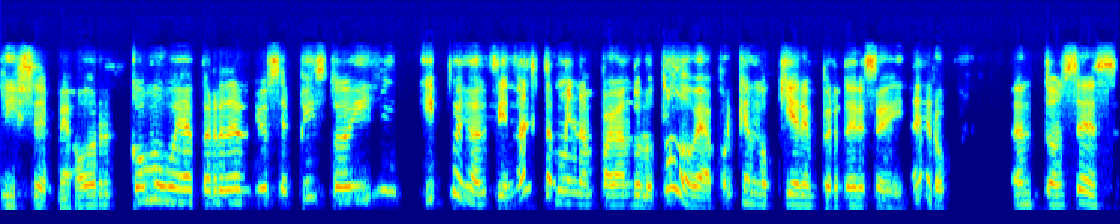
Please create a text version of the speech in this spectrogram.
dice, mejor, ¿cómo voy a perder yo ese pisto? Y, y pues al final terminan pagándolo todo, vea, porque no quieren perder ese dinero. Entonces,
